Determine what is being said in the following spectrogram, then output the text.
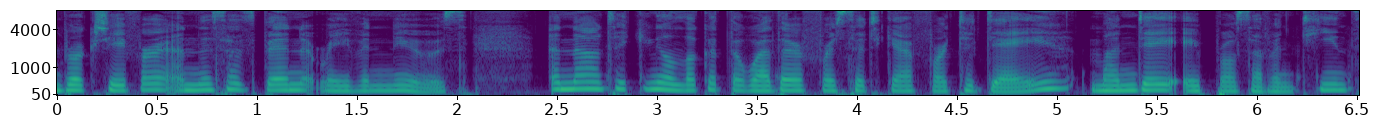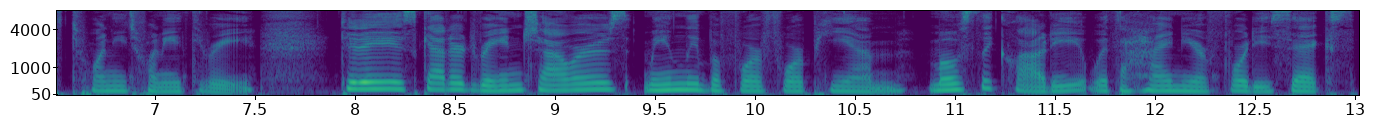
Brooke Schaefer, and this has been Raven News. And now taking a look at the weather for Sitka for today, Monday, April 17th, 2023. Today scattered rain showers, mainly before 4 p.m., mostly cloudy with a high near 46.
